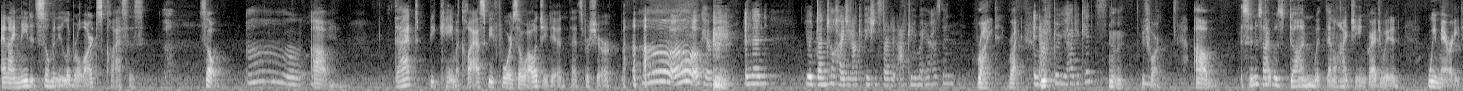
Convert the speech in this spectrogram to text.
and I needed so many liberal arts classes. So Oh. um, that became a class before zoology did. That's for sure. oh, oh, okay, okay. and then your dental hygiene occupation started after you met your husband? right, right. And We- after you had your kids? Before. Um, as soon as I was done with dental hygiene, graduated, we married.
